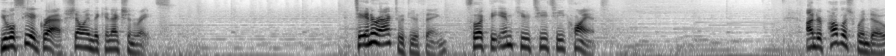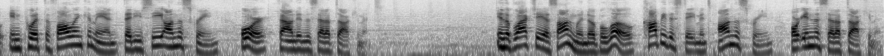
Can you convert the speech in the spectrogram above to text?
You will see a graph showing the connection rates. To interact with your thing, select the MQTT client. Under Publish window, input the following command that you see on the screen or found in the setup document. In the BlackJSON window below, copy the statement on the screen or in the setup document.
